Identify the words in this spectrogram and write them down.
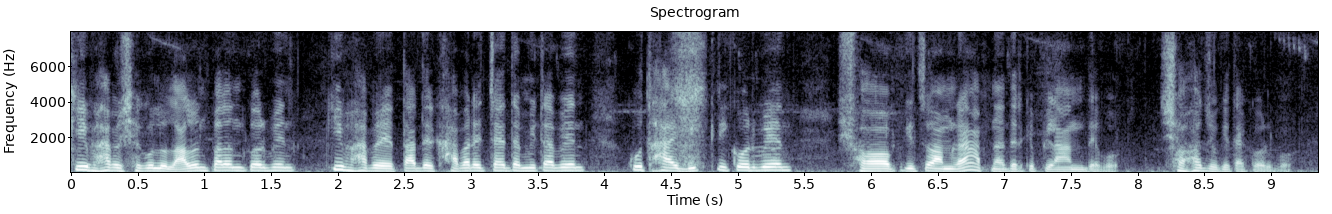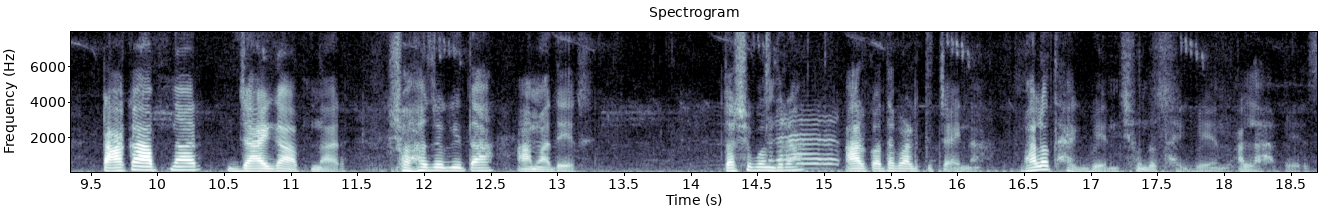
কীভাবে সেগুলো লালন পালন করবেন? কীভাবে তাদের খাবারের চাহিদা মেটাবেন কোথায় বিক্রি করবেন সব কিছু আমরা আপনাদেরকে প্ল্যান দেব সহযোগিতা করব। টাকা আপনার জায়গা আপনার সহযোগিতা আমাদের দর্শক বন্ধুরা আর কথা বাড়াতে চাই না ভালো থাকবেন সুন্দর থাকবেন আল্লাহ হাফেজ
